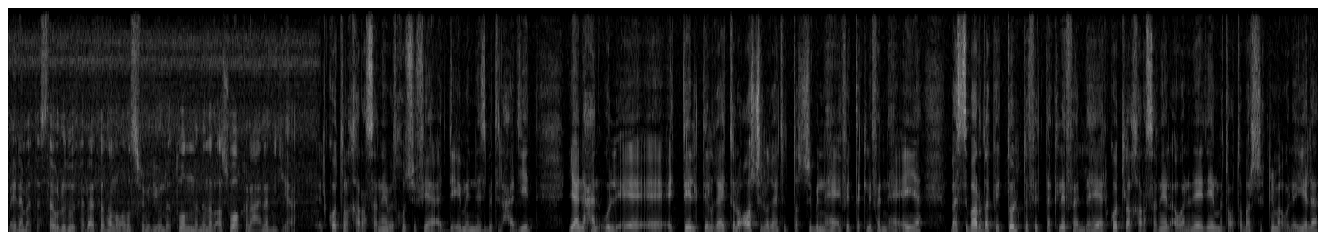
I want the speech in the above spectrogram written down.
بينما تستورد 3.5 مليون طن من الأسواق العالمية. الكتلة الخرسانية بتخش فيها قد إيه من نسبة الحديد؟ يعني هنقول آه، آه، التلت لغاية العشر لغاية التصويب النهائي في التكلفة النهائية بس برضك التلت في التكلفة اللي هي الكتلة الخرسانية الأولانية دي ما تعتبرش قيمة قليلة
